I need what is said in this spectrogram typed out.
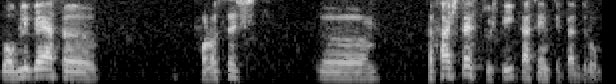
obligă ea să folosești, uh, să faci testul, știi, ca să intri pe drum.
